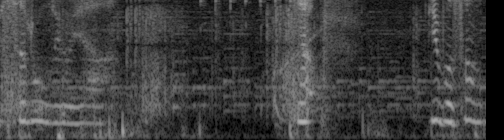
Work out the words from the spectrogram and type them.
bir sarı oluyor ya. Ya. Bir basamadım.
